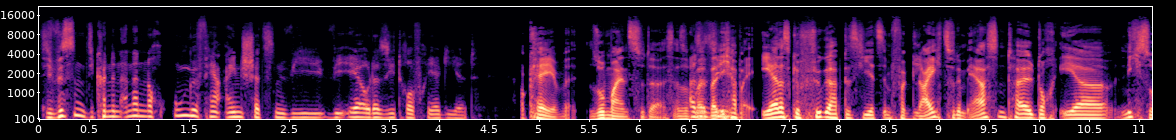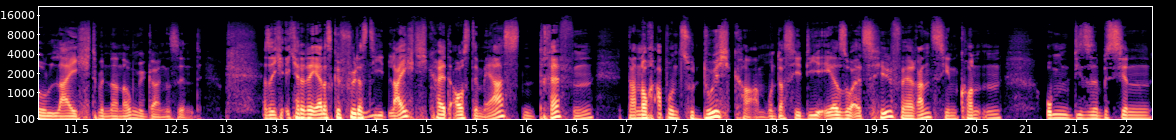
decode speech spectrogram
Sie wissen, sie können den anderen noch ungefähr einschätzen, wie, wie er oder sie darauf reagiert. Okay, so meinst du das. Also, Also weil, weil ich habe eher das Gefühl gehabt, dass sie jetzt im Vergleich zu dem ersten Teil doch eher nicht so leicht miteinander umgegangen sind. Also ich, ich hatte da eher das Gefühl, dass Mhm. die Leichtigkeit aus dem ersten Treffen dann noch ab und zu durchkam und dass sie die eher so als Hilfe heranziehen konnten, um diese bisschen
